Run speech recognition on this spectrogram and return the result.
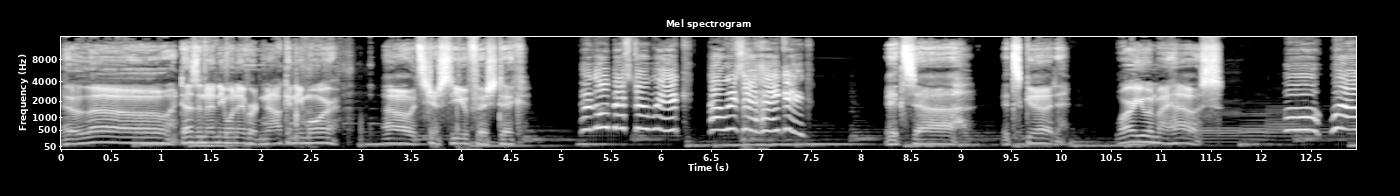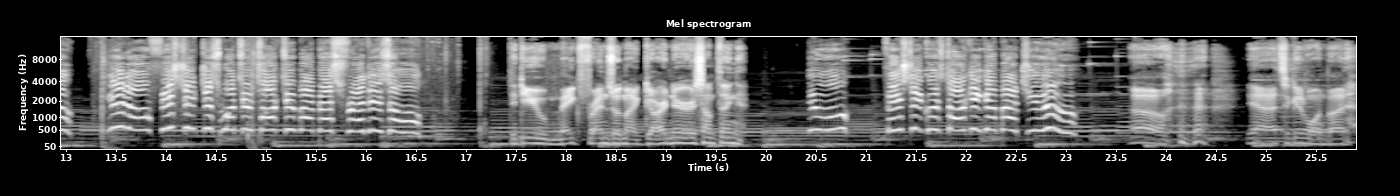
Hello? Doesn't anyone ever knock anymore? Oh, it's just you, fish stick. Hello, Mr. Wick. How is it hanging? It's, uh, it's good. Why are you in my house? Oh, well, you know, fish stick just want to talk to my best friend is all. Did you make friends with my gardener or something? No, fish stick was talking about you. Oh, yeah, that's a good one, bud.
